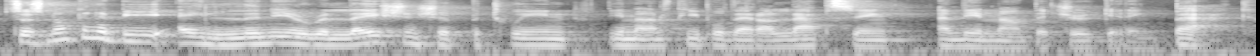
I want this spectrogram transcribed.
So it's not going to be a linear relationship between the amount of people that are lapsing and the amount that you're getting back.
